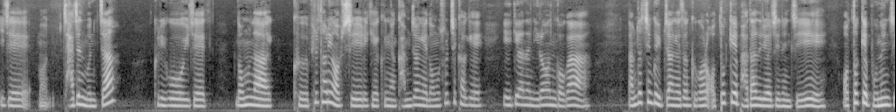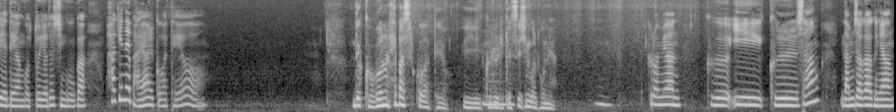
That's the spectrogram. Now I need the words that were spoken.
이제 뭐 잦은 문자 그리고 이제 너무나 그 필터링 없이 이렇게 그냥 감정에 너무 솔직하게 얘기하는 이런 거가 남자친구 입장에선 그걸 어떻게 받아들여지는지 어떻게 보는지에 대한 것도 여자친구가 확인해 봐야 할 것 같아요. 근데 그거는 해봤을 것 같아요. 이 글을 음. 이렇게 쓰신 걸 보면 그러면 그 이 글상 남자가 그냥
